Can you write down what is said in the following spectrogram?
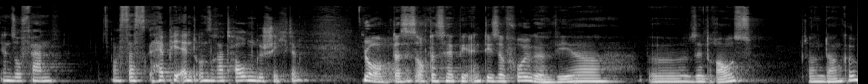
Insofern was das Happy End unserer Taubengeschichte. Ja, das ist auch das Happy End dieser Folge. Wir äh, sind raus, sagen Danke,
